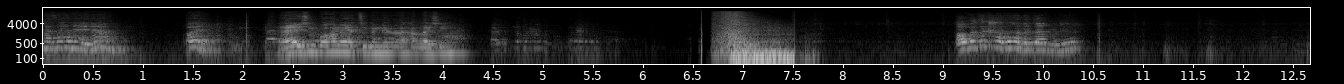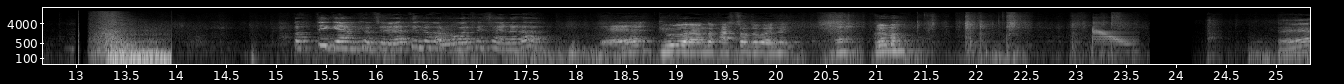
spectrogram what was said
खाजा खाने होइन ओइ ए एकछिन पखाउनु यहाँ चिकन डिनर खानलाई एकछिन अब त खाजा खान जानु पर्यो कति गेम खेल्छौ यार तिम्रो घरमा वाइफाई छैन र ए तिम्रो आउँदा फास्ट चल्छ वाइफाई ए गयो म ए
